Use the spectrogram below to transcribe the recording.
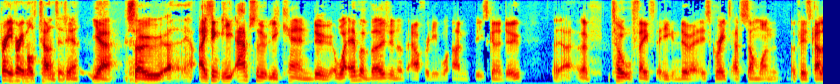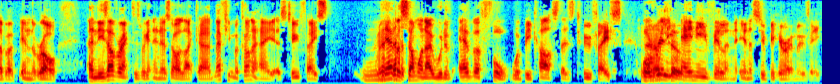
very, very multi-talented. Yeah. Yeah, so uh, I think he absolutely can do whatever version of Alfred he, um, he's going to do. Uh, total faith that he can do it. It's great to have someone of his caliber in the role. And these other actors we're getting in as well, like uh, Matthew McConaughey as Two Face. Never someone I would have ever thought would be cast as Two Face, or No, really any villain in a superhero movie.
